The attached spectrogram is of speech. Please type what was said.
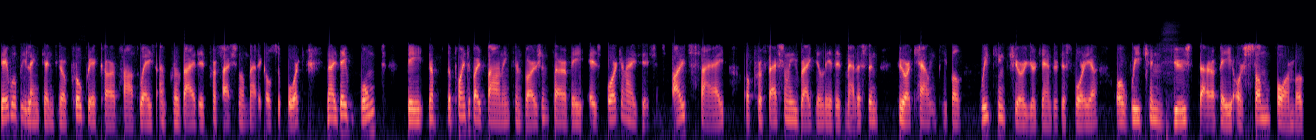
they will be linked into appropriate care pathways and provided professional medical support. Now, they won't be, the, the point about banning conversion therapy is organisations outside of professionally regulated medicine who are telling people we can cure your gender dysphoria or we can use therapy or some form of,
